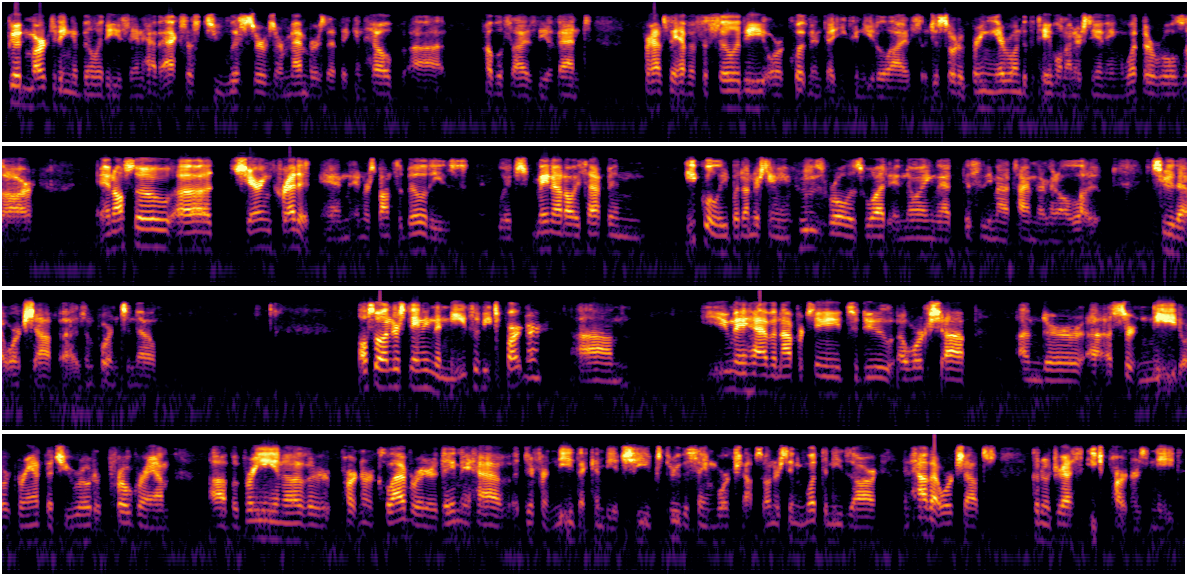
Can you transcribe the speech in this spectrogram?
good marketing abilities and have access to listservs or members that they can help uh, publicize the event. Perhaps they have a facility or equipment that you can utilize. So just sort of bringing everyone to the table and understanding what their roles are and also uh, sharing credit and, and responsibilities, which may not always happen equally, but understanding whose role is what and knowing that this is the amount of time they're going to allot to that workshop uh, is important to know. Also understanding the needs of each partner um, you may have an opportunity to do a workshop under a certain need or grant that you wrote or program, uh, but bringing in another partner or collaborator, they may have a different need that can be achieved through the same workshop. So understanding what the needs are and how that workshop's going to address each partner's need.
